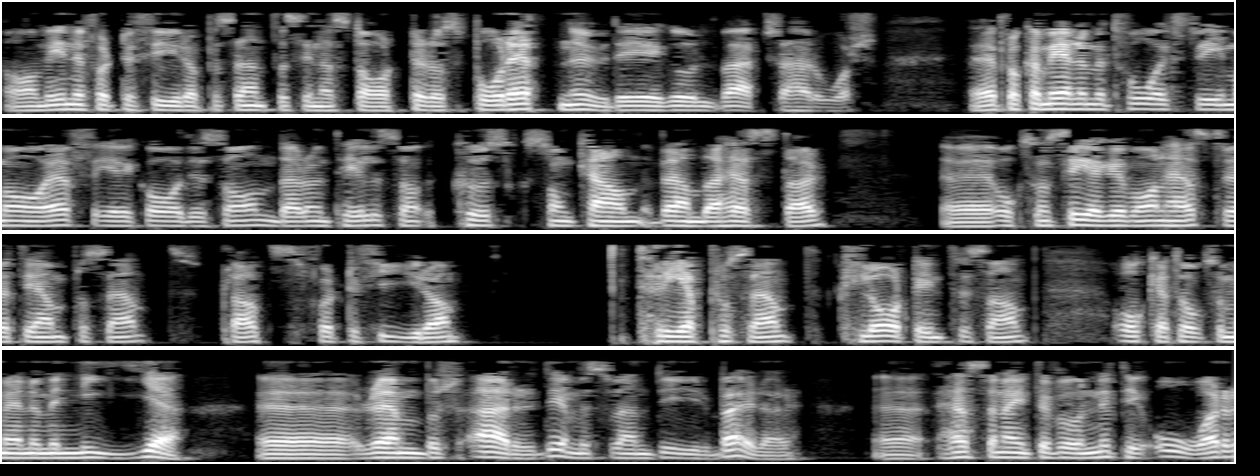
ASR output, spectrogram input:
ja han vinner 44 procent av sina starter. Och spår ett nu, det är guld värt så här års. Eh, jag plockar med nummer två, Extreme AF, Erik Adielsson. Där har en till som, kusk som kan vända hästar. Eh, också en segervan häst, 31 procent. Plats 44. 3 procent. Klart intressant. Och jag tar också med nummer nio, eh, Rembers RD med Sven Dyrberg där. Eh, hästen har inte vunnit i år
